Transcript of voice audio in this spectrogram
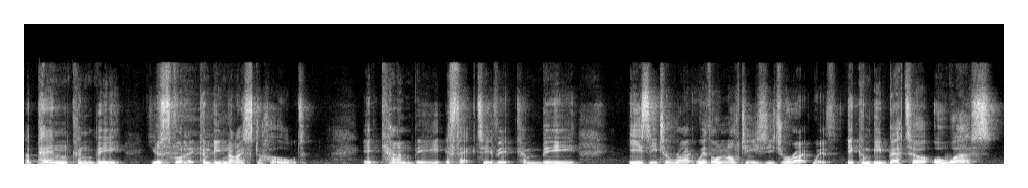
a pen can be useful, it can be nice to hold, it can be effective, it can be easy to write with or not easy to write with, it can be better or worse.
